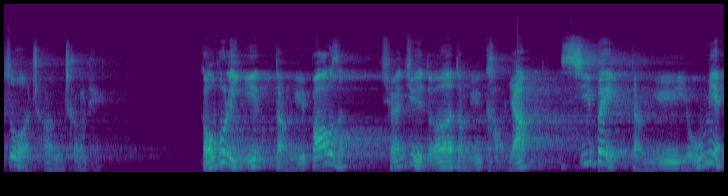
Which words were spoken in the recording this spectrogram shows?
做成成品，狗不理等于包子。全聚德等于烤鸭，西贝等于油面，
